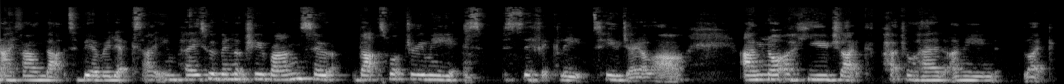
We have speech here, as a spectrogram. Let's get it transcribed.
I found that to be a really exciting place within luxury brands. So that's what drew me specifically to JLR. I'm not a huge like petrol head. I mean, like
